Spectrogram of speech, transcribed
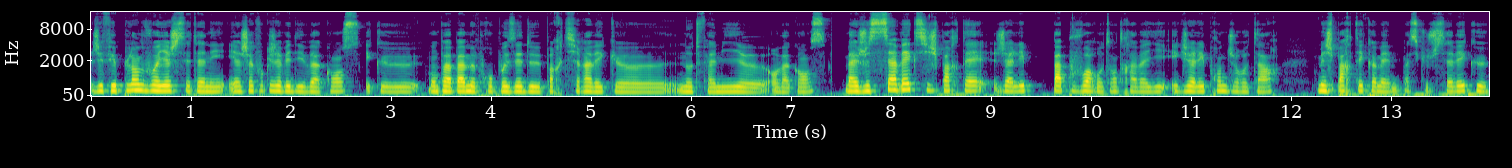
j'ai fait plein de voyages cette année et à chaque fois que j'avais des vacances et que mon papa me proposait de partir avec euh, notre famille euh, en vacances, bah, je savais que si je partais, j'allais pas pouvoir autant travailler et que j'allais prendre du retard mais je partais quand même parce que je savais que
